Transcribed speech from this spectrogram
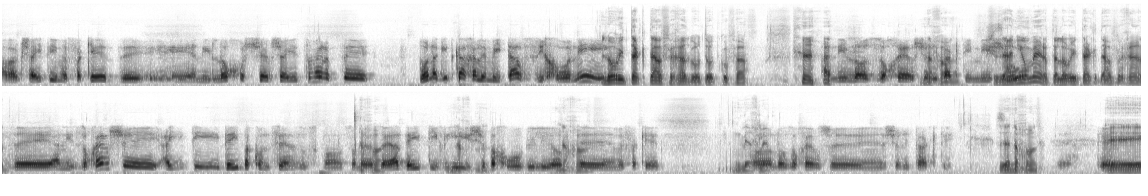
אבל כשהייתי מפקד, אה, אני לא חושב שהייתי, זאת אומרת, אה, בוא נגיד ככה, למיטב זיכרוני, לא ריתקת אף אחד באותה תקופה. אני לא זוכר נכון. שריתקתי מישהו. שזה אני אומר, אתה לא ריתקת אף אחד. ואני זוכר שהייתי די בקונצנזוס, כמו, זאת אומרת, נכון. זה היה די טבעי נכון. שבחרו בי להיות נכון. אה, מפקד. בהחלט. לא, לא זוכר ש... שריתקתי. זה נכון. כן. אה,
